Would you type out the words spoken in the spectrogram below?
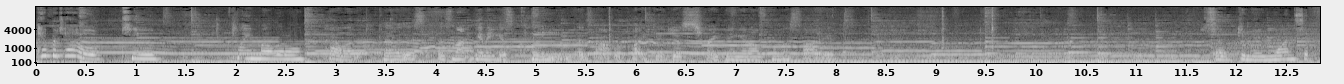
Paper towel to clean my little palette because it's not getting as clean as I would like it, just scraping it off on the sides. So give me one second.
